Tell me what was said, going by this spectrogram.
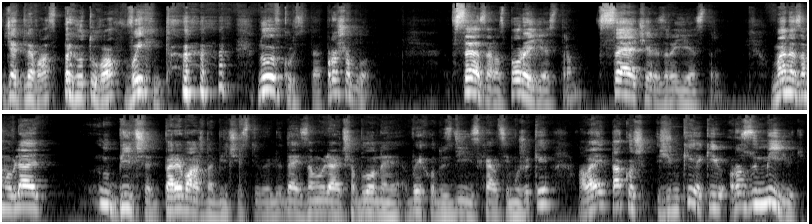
я для вас приготував вихід. ну, ви в курсі, про шаблон. Все зараз по реєстрам, все через реєстри. У мене замовляють, ну, більше, переважна більшість людей замовляють шаблони виходу з дії з Хелсі мужики, але також жінки, які розуміють,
